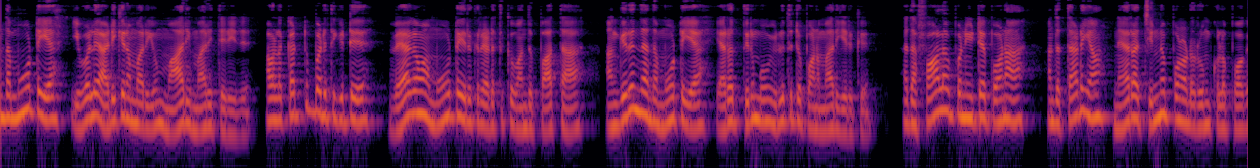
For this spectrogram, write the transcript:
அந்த மூட்டையை இவளே அடிக்கிற மாதிரியும் மாறி மாறி தெரியுது. அவளை கட்டுப்படுத்திக்கிட்டு வேகமாக மூட்டை இருக்கிற இடத்துக்கு வந்து பார்த்தா அங்கிருந்து அந்த மூட்டையை யாரோ திரும்பவும் இழுத்துட்டு போன மாதிரி இருக்கு. அதை ஃபாலோ பண்ணிகிட்டே போனால் அந்த தடயம் நேராக சின்ன பொண்ணோட ரூம்குள்ளே போக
